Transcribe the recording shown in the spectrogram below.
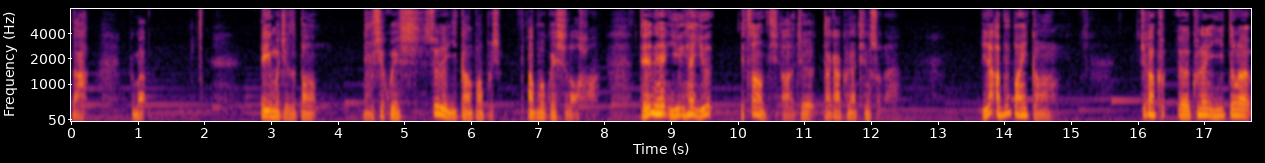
是伐？咁么还有么就是帮婆媳关系，虽然伊讲帮婆媳阿婆关系老好，但是呢，有你看有一桩事体啊，就大家可能听说了，伊拉阿婆帮伊讲，就讲可呃可能伊等了。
